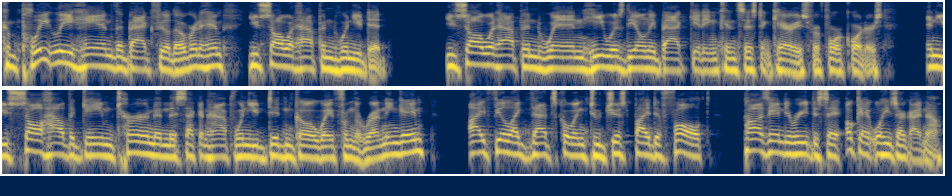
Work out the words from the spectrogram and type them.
completely hand the backfield over to him, you saw what happened when you did. You saw what happened when he was the only back getting consistent carries for four quarters. And you saw how the game turned in the second half when you didn't go away from the running game. I feel like that's going to just by default cause Andy Reid to say, okay, well, he's our guy now.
